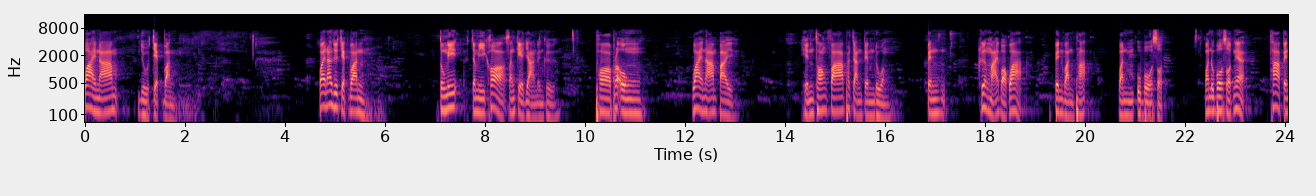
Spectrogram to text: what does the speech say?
ว่ายน้ำอยู่เจ็ดวันว่ายน้ำอยู่เจ็ดวัน ตรงนี้จะมีข้อสังเกตอย่างหนึ่งคือ พอพระองค์ ว่ายน้ำไป เห็นท้องฟ้าพระจันทร์เต็มดวง เป็นเครื่องหมายบอกว่า เป็นวันพระ วันอุโบสถ วันอุโบสถเนี่ย ถ้าเป็น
